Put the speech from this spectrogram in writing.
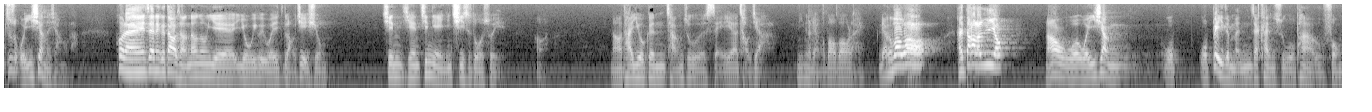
这是我一向的想法。后来在那个道场当中，也有一个为老戒兄，今今今年已经七十多岁啊，然后他又跟常住谁呀吵架，拎了两个包包来，两个包包还大了一有。然后我我一向我我背着门在看书，我怕有风，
